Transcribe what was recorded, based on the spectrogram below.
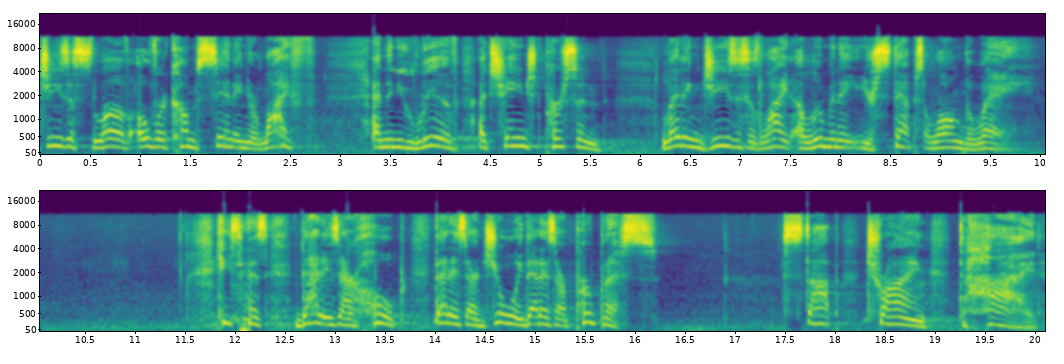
Jesus' love overcomes sin in your life. And then you live a changed person, letting Jesus' light illuminate your steps along the way. He says that is our hope, that is our joy, that is our purpose. Stop trying to hide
